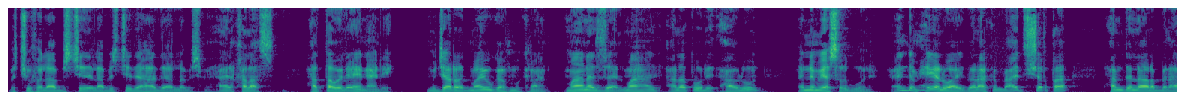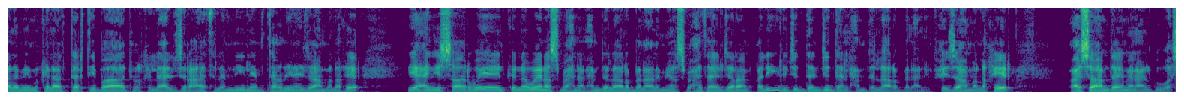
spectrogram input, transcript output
بتشوفه لابس كذا لابس كذا هذا الله بسمه. يعني خلاص حطوا العين عليه. مجرد ما يوقف مكان ما نزل ما على طول يحاولون إنهم يسرقونه. عندهم حيل وايد ولكن بعد الشرطة الحمد لله رب العالمين من خلال الترتيبات من خلال الاجراءات الأمنية اللي متخذينها جزاهم الله خير يعني صار وين كنا وين أصبحنا؟ الحمد لله رب العالمين. أصبحت هاي الجرائم قليلة جدا جدا الحمد لله رب العالمين. فجزاهم الله خير وعساهم دائما على القوة.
